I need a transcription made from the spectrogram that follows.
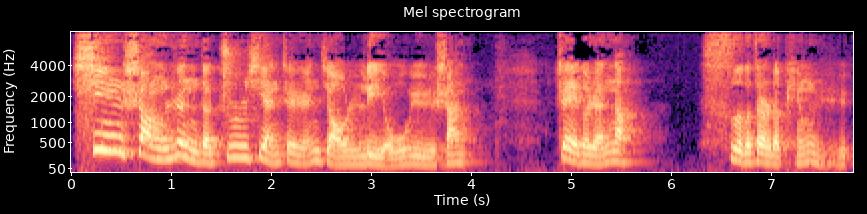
新上任的知县这人叫柳玉山。这个人呢，四个字的评语：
